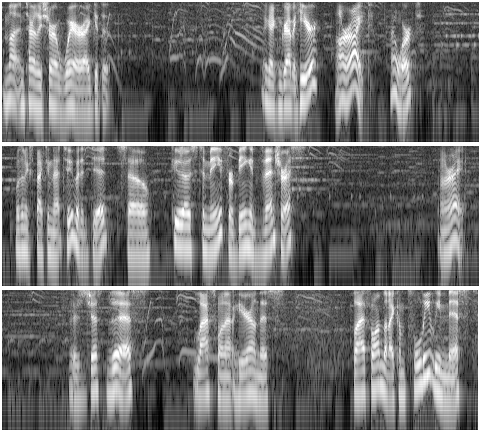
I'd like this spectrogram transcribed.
I'm not entirely sure where I get to... I think I can grab it here. All right, that worked. Wasn't expecting that too, but it did. So kudos to me for being adventurous. All right. So there's just this last one out here on this platform that I completely missed.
